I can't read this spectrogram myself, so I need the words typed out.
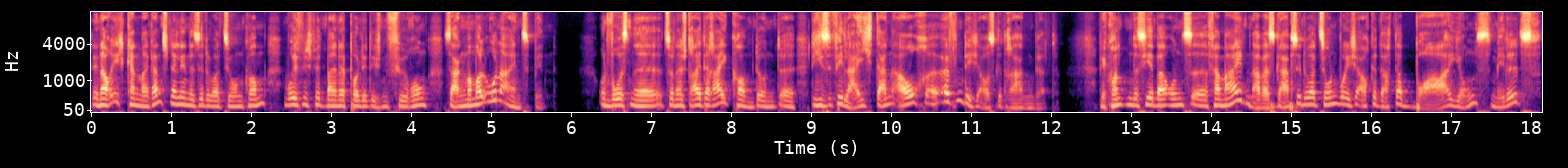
Denn auch ich kann mal ganz schnell in eine Situation kommen, wo ich mich mit meiner politischen Führung, sagen wir mal, uneins bin. Und wo es eine, zu einer Streiterei kommt und äh, diese vielleicht dann auch äh, öffentlich ausgetragen wird. Wir konnten das hier bei uns äh, vermeiden, aber es gab Situationen, wo ich auch gedacht habe, boah, Jungs, Mädels,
